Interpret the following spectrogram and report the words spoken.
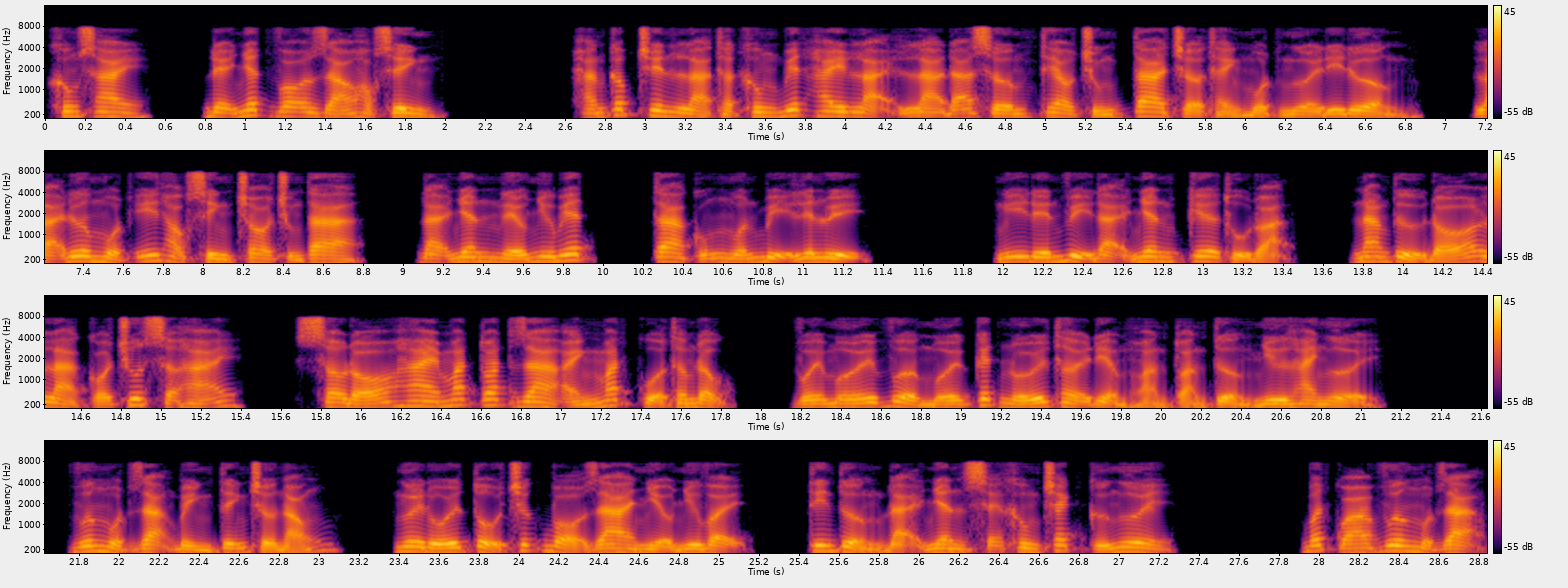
Không sai, đệ nhất võ giáo học sinh. Hắn cấp trên là thật không biết hay lại là đã sớm theo chúng ta trở thành một người đi đường, lại đưa một ít học sinh cho chúng ta, đại nhân nếu như biết, ta cũng muốn bị liên lụy. Nghĩ đến vị đại nhân kia thủ đoạn, nam tử đó là có chút sợ hãi, sau đó hai mắt toát ra ánh mắt của thâm độc, với mới vừa mới kết nối thời điểm hoàn toàn tưởng như hai người. Vương một dạng bình tĩnh chớ nóng, ngươi đối tổ chức bỏ ra nhiều như vậy, tin tưởng đại nhân sẽ không trách cứ ngươi. Bất quá vương một dạng,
